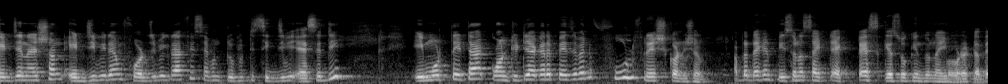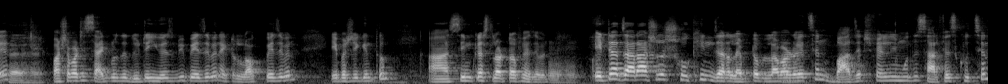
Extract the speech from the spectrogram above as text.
eight generation eight GB RAM four GB graphics এবং two fifty six GB SSD এই মুহূর্তে এটা কোয়ান্টিটি আকারে পেয়ে যাবেন ফুল ফ্রেশ কন্ডিশন আপনি দেখেন পিছনের সাইডটা একটা স্কেচও কিন্তু নাই প্রোডাক্টটাতে হ্যাঁ, হ্যাঁ। পাশাপাশি সাইডগুলোতে দুইটা ইউএসবি পেয়ে যাবেন একটা লক পেয়ে যাবেন এই পাশে কিন্তু সিম কার্ড স্লটটাও পেয়ে যাবেন। এটা যারা আসলে শৌখিন যারা ল্যাপটপ লাভার রয়েছেন বাজেট ফ্রেন্ডলির মধ্যে সার্ফেস খুঁজছেন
